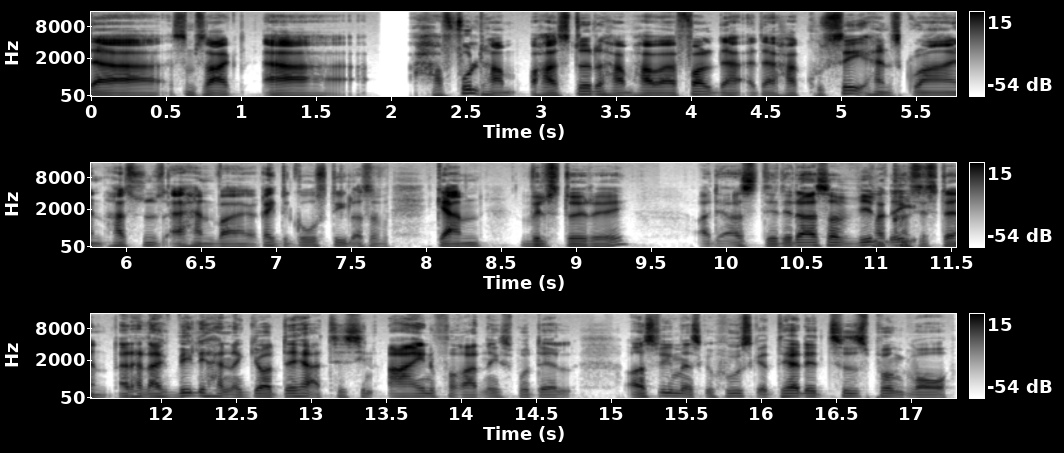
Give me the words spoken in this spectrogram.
der som sagt er, har fulgt ham og har støttet ham, har været folk, der, der har kunne se hans grind, har synes, at han var en rigtig god stil, og så gerne vil støtte, ikke? Og det er også det, er det der er så vildt, ikke? konsistent. at han har virkelig han har gjort det her til sin egen forretningsmodel. Også fordi man skal huske, at det her det er et tidspunkt, hvor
